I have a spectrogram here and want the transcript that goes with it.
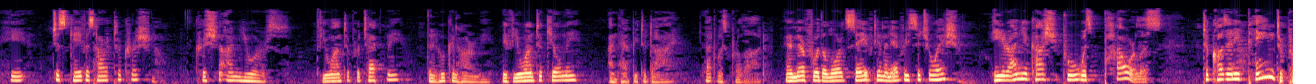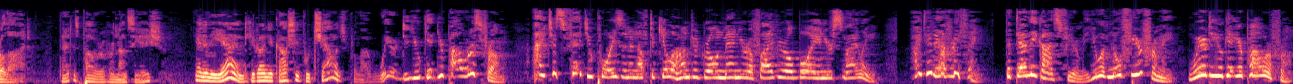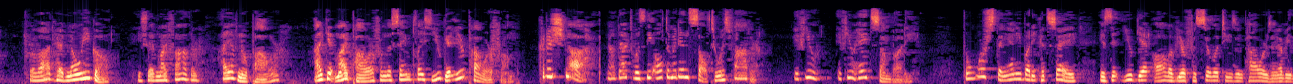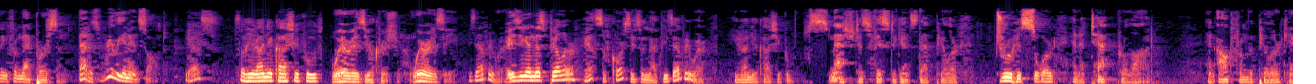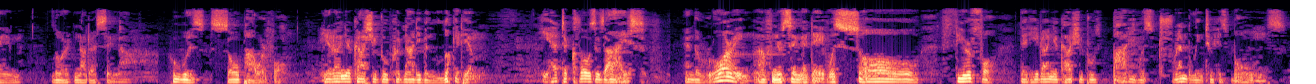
He just gave his heart to Krishna. Krishna, I'm yours. If you want to protect me, then who can harm me? If you want to kill me, I'm happy to die. That was Prahlad. And therefore the Lord saved him in every situation. Hiranyakashipu was powerless to cause any pain to Prahlad. That is power of renunciation. And in the end, Hiranyakashipu challenged Prahlad, where do you get your powers from? I just fed you poison enough to kill a hundred grown men. You're a five-year-old boy and you're smiling. I did everything. The demigods fear me. You have no fear for me. Where do you get your power from? Prahlad had no ego. He said, my father, I have no power. I get my power from the same place you get your power from. Krishna. Now that was the ultimate insult to his father. If you, if you hate somebody, the worst thing anybody could say is that you get all of your facilities and powers and everything from that person. That is really an insult. Yes? So Hiranyakashipu, where is your Krishna? Where is he? He's everywhere. Is he in this pillar? Yes, of course he's in that. He's everywhere. Hiranyakashipu smashed his fist against that pillar, drew his sword, and attacked Prahlad. And out from the pillar came Lord Narasimha, who was so powerful. Hiranyakashipu could not even look at him. He had to close his eyes. And the roaring of Nrsingadev was so fearful that Hiranyakashipu's body was trembling to his bones.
